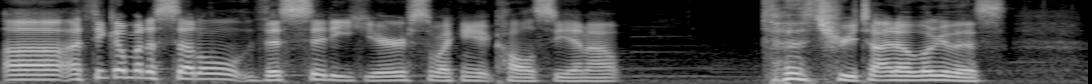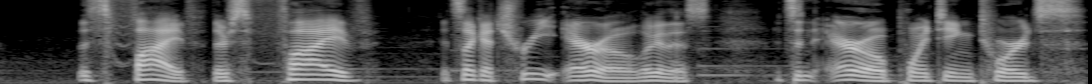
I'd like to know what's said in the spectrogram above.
Uh, I think I'm going to settle this city here so I can get Coliseum out. the tree Tino, look at this. There's five. There's five. It's like a tree arrow. Look at this. It's an arrow pointing towards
